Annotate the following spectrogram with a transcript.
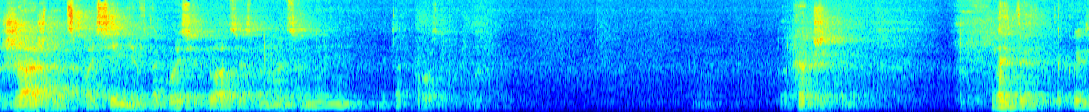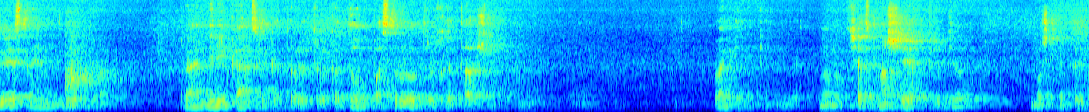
жаждать спасения в такой ситуации становится не, не так просто. А как же это? Ну, это такой известный анекдот про, американца, который только дом построил трехэтажный в Америке. Он говорит, ну, вот сейчас Машех придет, может, не придет.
